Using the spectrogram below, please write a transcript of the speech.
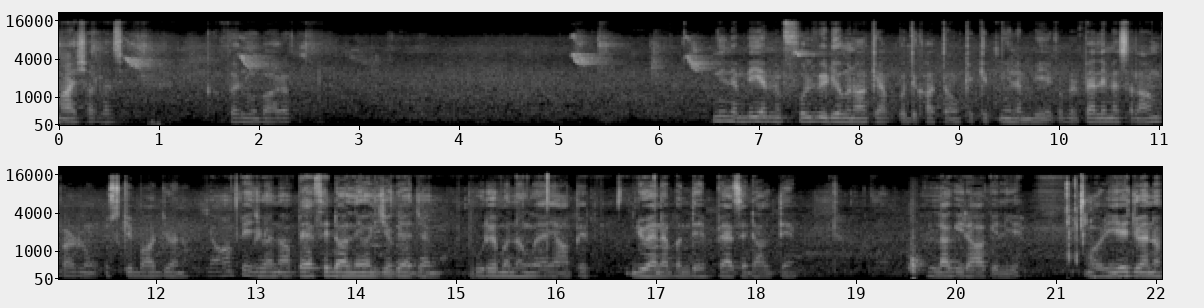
माशाल्लाह से। कब्र मुबारक। कितनी लंबी है, मैं फुल वीडियो बना के आपको दिखाता हूँ कि कितनी लंबी है। कबर पहले मैं सलाम कर लूँ, उसके बाद जो है ना, यहाँ पे जो है ना पैसे डालने वाली जगह है जब पूरे बना हुआ है। यहाँ पे जो है ना बंदे पैसे डालते हैं अल्लाह की राह के लिए। और ये जो है ना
